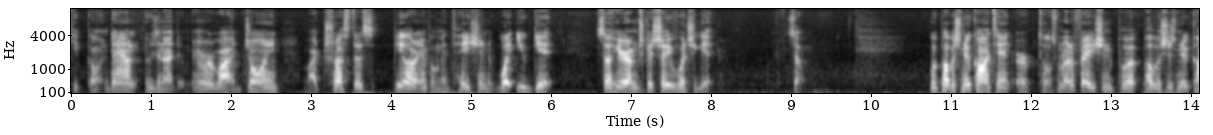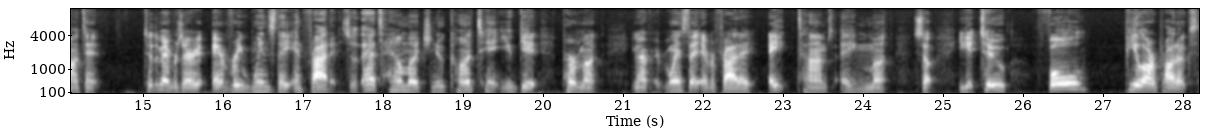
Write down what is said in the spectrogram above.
Keep going down. Who's an ideal member? Why I join? Why I trust us? PLR implementation, what you get. So here I'm just going to show you what you get. So, we publish new content, or Tools for Motivation publishes new content to the members area every Wednesday and Friday. So that's how much new content you get per month. You have every Wednesday, every Friday, eight times a month. So you get two full PLR products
